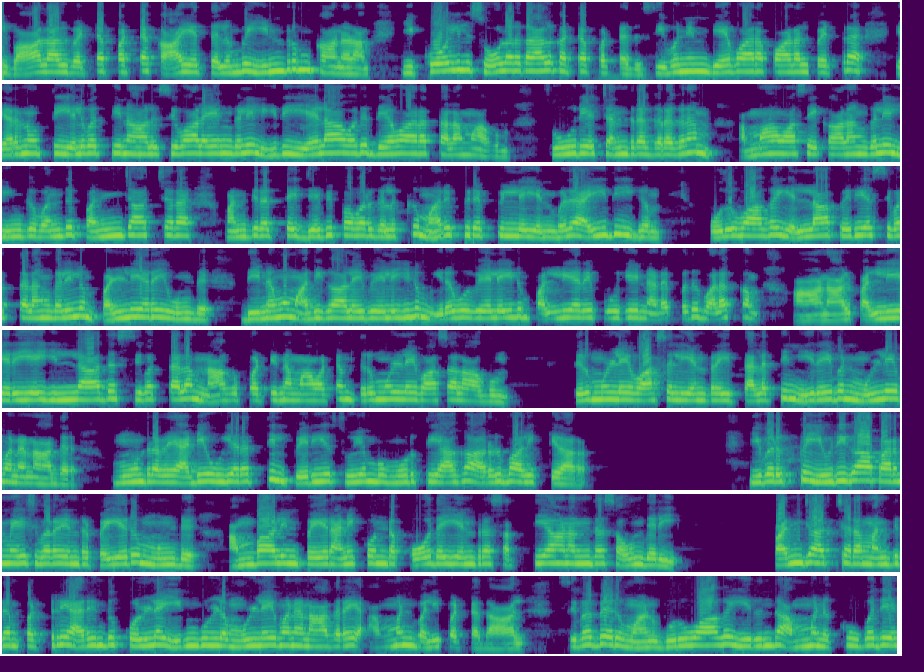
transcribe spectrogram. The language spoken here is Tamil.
வாளால் வெட்டப்பட்ட காயத்தெலும்பு இன்றும் காணலாம். இக்கோயில் சோழர்களால் கட்டப்பட்டது. சிவனின் தேவார பாடல் பெற்ற இருநூத்தி எழுவத்தி நாலு சிவாலயங்களில் இது ஏழாவது தேவார தலமாகும். சூரிய சந்திர கிரகணம், அமாவாசை காலங்களில் இங்கு வந்து பஞ்சாட்சர மந்திரத்தை ஜெபிப்பவர்களுக்கு மறுபிறப்பில்லை என்பது ஐதீகம். பொதுவாக எல்லா பெரிய சிவத்தலங்களிலும் பள்ளியறை உண்டு. தினமும் அதிகாலை வேளையிலும் இரவு வேளையிலும் பள்ளியறை பூஜை நடப்பது வழக்கம். ஆனால் பள்ளியறையே இல்லாத சிவத்தலம் நாகப்பட்டினம் மாவட்டம் திருமுல்லைவாசல் ஆகும். திருமுல்லைவாசல் என்ற இத்தலத்தின் இறைவன் முல்லைவனநாதர். மூன்றரை அடி உயரத்தில் பெரிய சுயம்பு மூர்த்தியாக அருள்பாலிக்கிறார். இவருக்கு யுதிகா பரமேஸ்வரர் என்ற பெயரும் உண்டு. அம்பாளின் பெயர் அணிகொண்ட கோதை என்ற சத்தியானந்த சௌந்தரி. பஞ்சாட்சர மந்திரம் பற்றி அறிந்து கொள்ள இங்குள்ள முல்லைவனநாதரை அம்மன் வழிபட்டதால், சிவபெருமான் குருவாக இருந்த அம்மனுக்கு உபதேசம்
